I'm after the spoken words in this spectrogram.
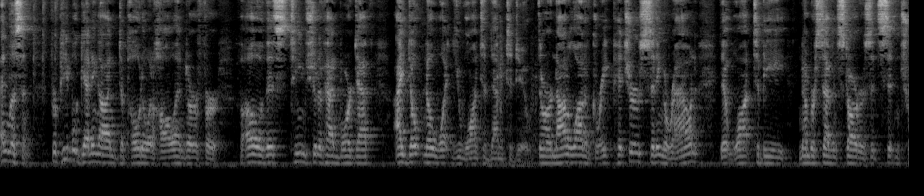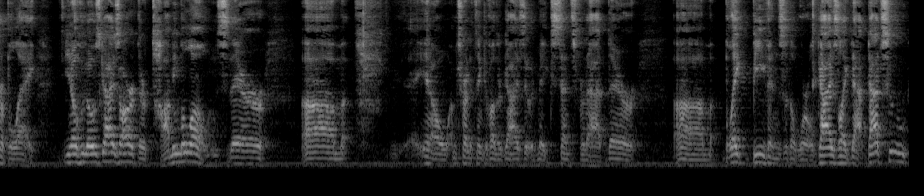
And listen, for people getting on Dipoto and Hollander for oh this team should have had more depth I don't know what you wanted them to do. There are not a lot of great pitchers sitting around that want to be number seven starters that sit in AAA. You know who those guys are? They're Tommy Milone's. They're, um, you know, I'm trying to think of other guys that would make sense for that. They're um, Blake Beavans of the world, guys like that. That's who,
